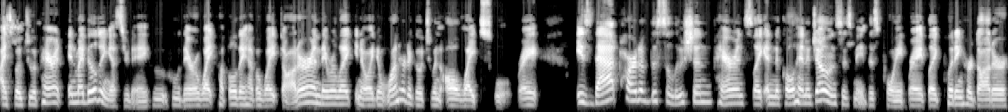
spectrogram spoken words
I spoke to a parent in my building yesterday who who they're a white couple, they have a white daughter and they were like, you know, I don't want her to go to an all white school, right? Is that part of the solution? Parents like and Nicole Hannah-Jones has made this point, right? Like putting her daughter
